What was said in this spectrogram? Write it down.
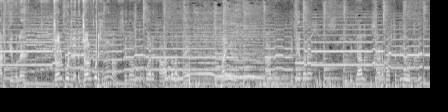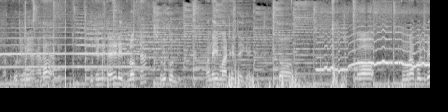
আর কি বলে, জল পড়ে, জল পড়েছিল না? সেই তখন দুপুরে খাবার দাবার খাই, ঘুমাই গেছিলি। আর একেবারে বিকাল সাড়ে পাঁচটার দিকে উঠলি, উঠিনি, দাঁড়া, উঠিনি ডাইরেক্ট এই ব্লগটা শুরু করলি মানে এই মাঠের জায়গায়। তো তোমরা বলবে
